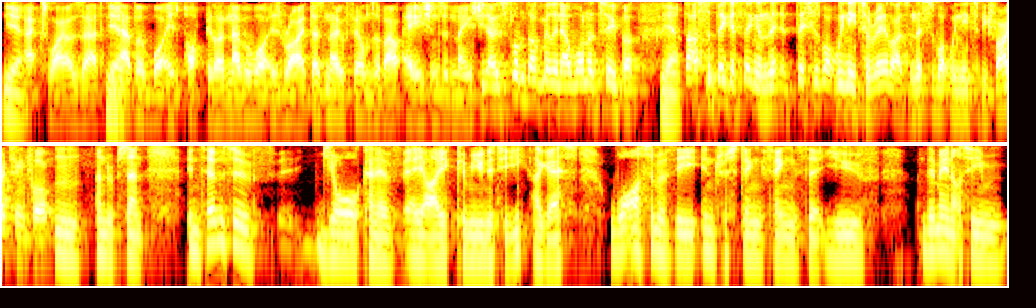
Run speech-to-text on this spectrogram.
Yeah. X, Y, or Z. Yeah. Never what is popular, never what is right. There's no films about Asians and mainstream. You know, Slumdog Millionaire one or two, but Yeah. that's the bigger thing, and th- this is what we need to realize, and this is what we need to be fighting for. Mm, hundred percent. In terms of your kind of AI community, I guess, what are some of the interesting things that you've? They may not seem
